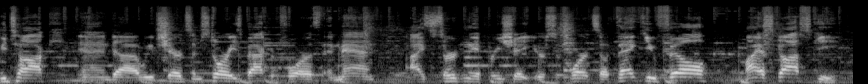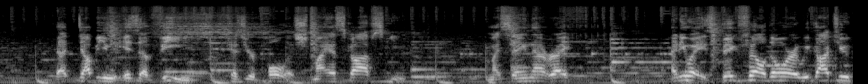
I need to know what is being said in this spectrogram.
we talk and uh, we've shared some stories back and forth. And man, I certainly appreciate your support. So thank you, Phil Majaskowski. That W is a V because you're Polish. Majaskowski. Am I saying that right? Anyways, Big Phil, don't worry, we got you.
